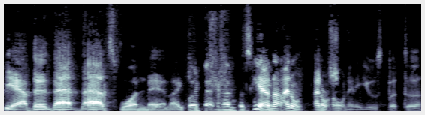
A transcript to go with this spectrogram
Yeah, th- that that's one man. I Like that Memphis. Yeah, no, I don't. I don't own any Used, but uh,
